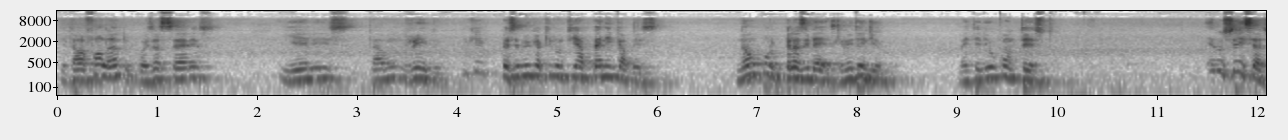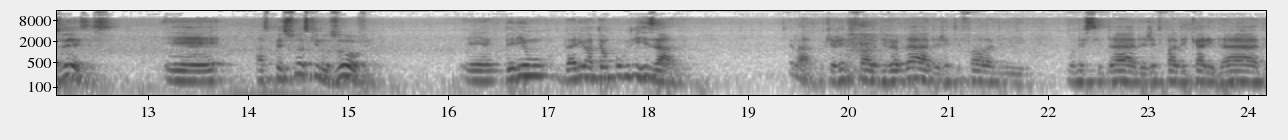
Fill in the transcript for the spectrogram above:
Ele estava falando coisas sérias e eles estavam rindo, porque percebiam que aquilo não tinha pé nem cabeça. Não por, pelas ideias, que não entendiam, mas entendiam o contexto. Eu não sei se às vezes é, as pessoas que nos ouvem é, dariam, dariam até um pouco de risada. Sei lá, porque a gente fala de verdade, a gente fala de honestidade, a gente fala de caridade,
